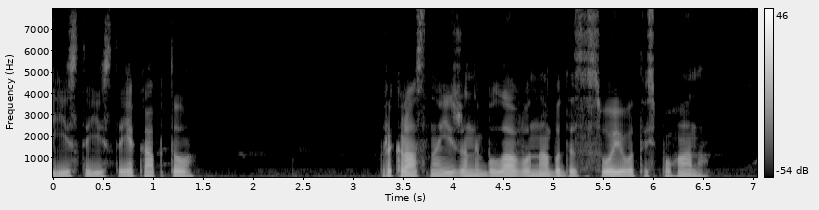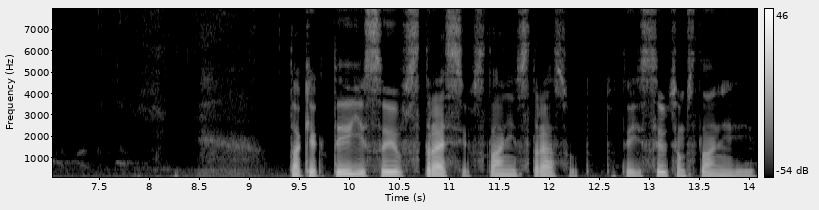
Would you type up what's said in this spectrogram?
їсти, їсти. Яка б то прекрасна їжа не була, вона буде засвоюватись погано. Так як ти їси в стресі, в стані стресу. Тобто ти їси в цьому стані, і,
